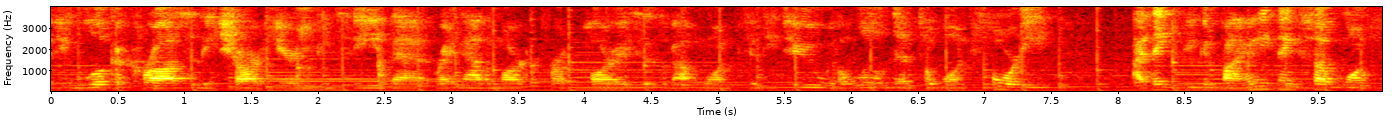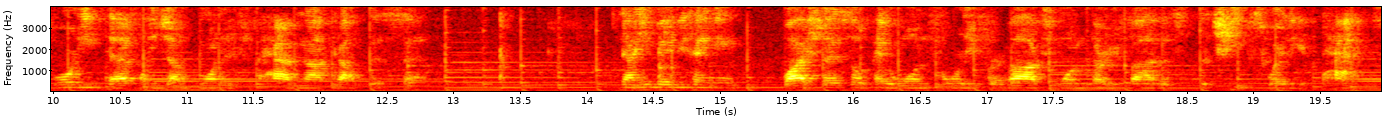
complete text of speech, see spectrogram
if you look across the chart here, you can see that right now the market price is about 152 with a little dip to 140. I think if you can find anything sub 140, definitely jump on it if you have not got this set. Now you may be thinking, why should I still pay 140 for a box, 135? is the cheapest way to get packs.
